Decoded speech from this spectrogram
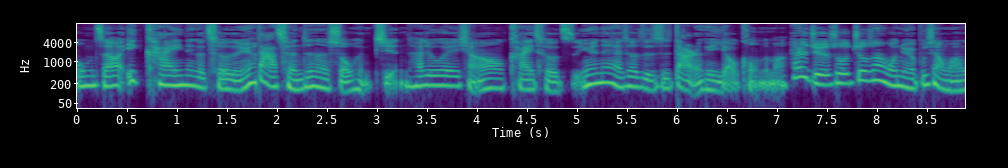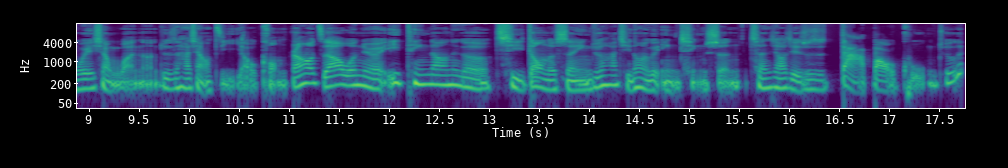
我们只要一开那个车子，因为大成真的手很贱，他就会想要开车子，因为那台车子是大人可以遥控的嘛。他就觉得说，就算我女儿不想玩，我也想玩啊，就是他想要自己遥控。然后只要我女儿一听到那个启动的声音，就是他启动有个引擎声，陈小小姐就是大爆哭，就哎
